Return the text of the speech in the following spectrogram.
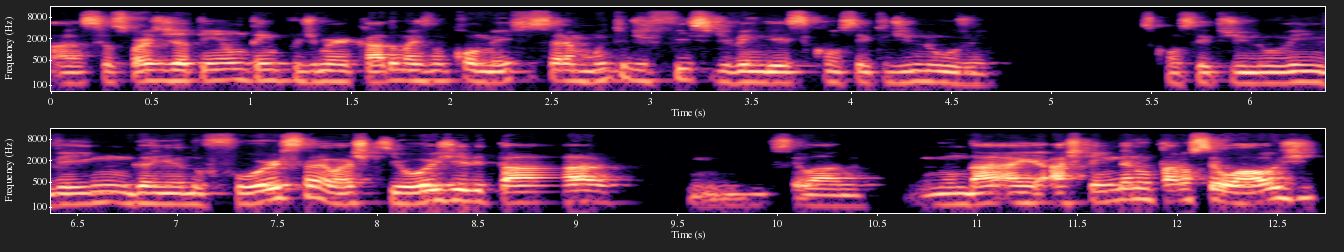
a Salesforce já tem um tempo de mercado, mas no começo isso era muito difícil de vender esse conceito de nuvem. Esse conceito de nuvem vem ganhando força. Eu acho que hoje ele está, sei lá, não dá, acho que ainda não está no seu auge.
